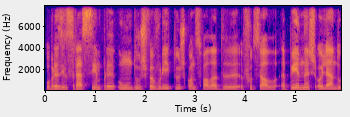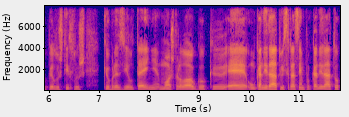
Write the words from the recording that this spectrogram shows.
O Brasil será sempre um dos favoritos quando se fala de futsal. Apenas olhando pelos títulos que o Brasil tem, mostra logo que é um candidato e será sempre um candidato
